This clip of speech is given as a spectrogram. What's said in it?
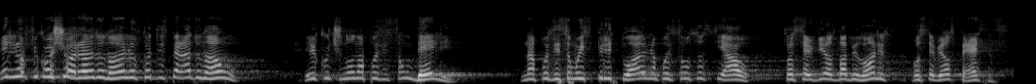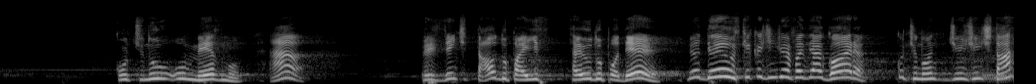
Ele não ficou chorando, não, ele não ficou desesperado, não. Ele continuou na posição dele, na posição espiritual e na posição social. Se eu servir aos babilônios, vou servir aos persas. Continuo o mesmo. Ah, presidente tal do país saiu do poder. Meu Deus, o que, que a gente vai fazer agora? Continua onde a gente está.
